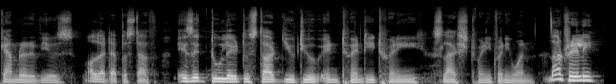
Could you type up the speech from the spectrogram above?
camera reviews, all that type of stuff. Is it too late to start YouTube in 2020 slash 2021? Not really.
